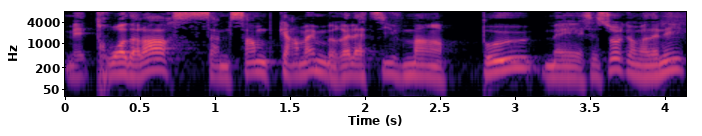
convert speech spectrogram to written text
Mais 3 dollars, ça me semble quand même relativement peu, mais c'est sûr qu'à un moment donné,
